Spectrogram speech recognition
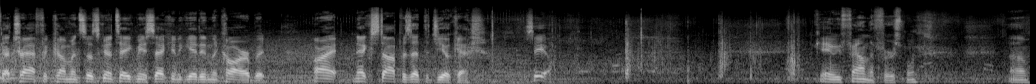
got traffic coming, so it's going to take me a second to get in the car. But all right, next stop is at the geocache. See ya. Okay, we found the first one. Um,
